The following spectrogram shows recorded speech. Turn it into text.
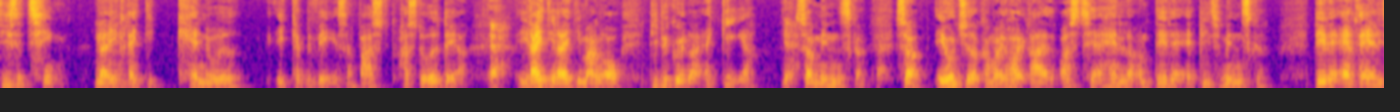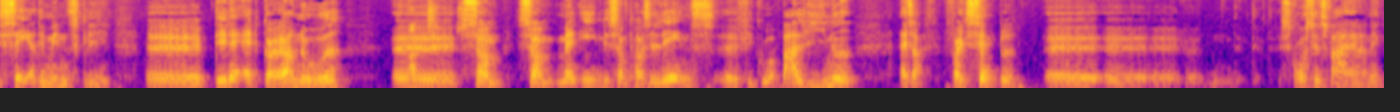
disse ting, der mm. ikke rigtig kan noget, ikke kan bevæge sig, bare har stået der Ja. i rigtig, rigtig mange år, de begynder at agere Ja. som mennesker. Ja. Så eventyret kommer i høj grad også til at handle om dette at blive til menneske. Dette at realisere det menneskelige. Øh, dette at gøre noget, øh, som, som man egentlig som porcelænsfigur øh, bare lignede. Altså for eksempel øh, øh, øh, skorstensfejeren, ikke?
